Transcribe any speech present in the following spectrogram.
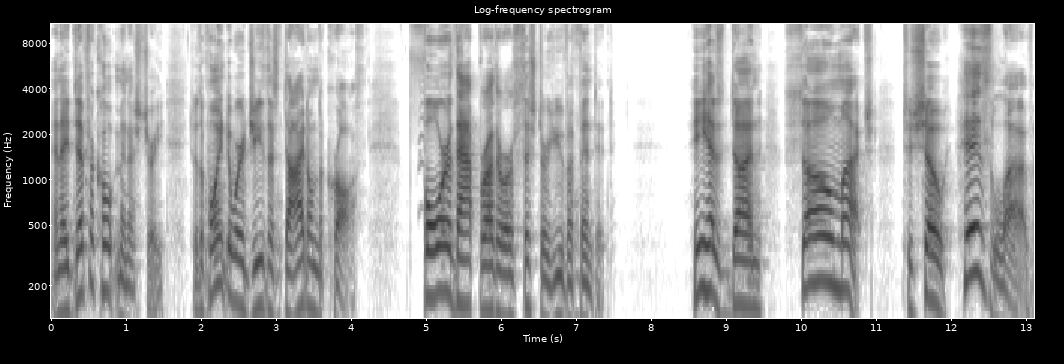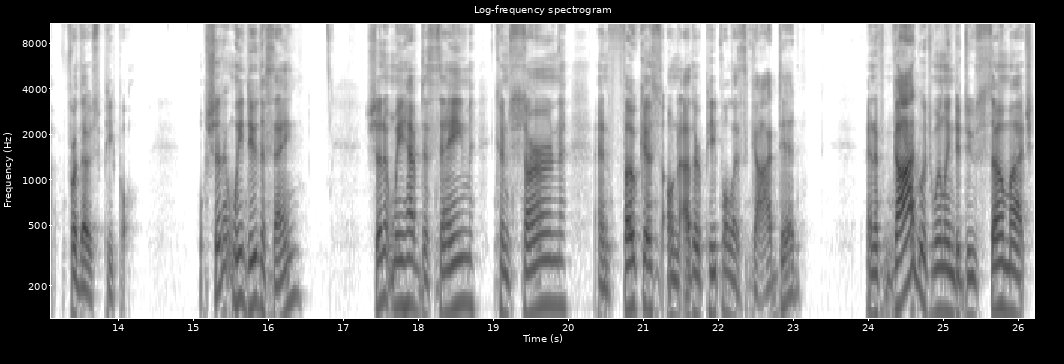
and a difficult ministry to the point to where Jesus died on the cross for that brother or sister you've offended. He has done so much to show his love for those people. Well, shouldn't we do the same? Shouldn't we have the same concern and focus on other people as God did? And if God was willing to do so much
